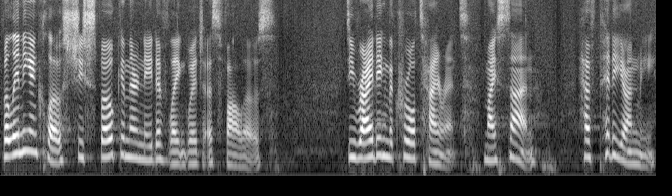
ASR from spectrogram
But leaning in close, she spoke in their native language as follows deriding the cruel tyrant, My son, have pity on me.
